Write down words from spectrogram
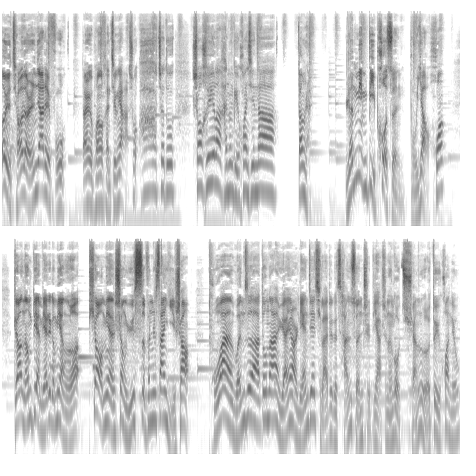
哎，瞧瞧人家这服务。但是有朋友很惊讶，说啊，这都烧黑了还能给换新的？当然，人民币破损不要慌，只要能辨别这个面额，票面剩余四分之三以上。图案、文字啊，都能按原样连接起来。这个残损纸币啊，是能够全额兑换的哟。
